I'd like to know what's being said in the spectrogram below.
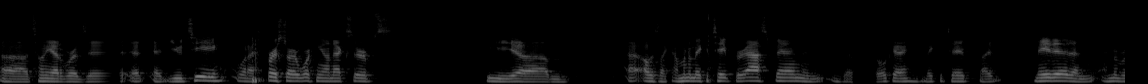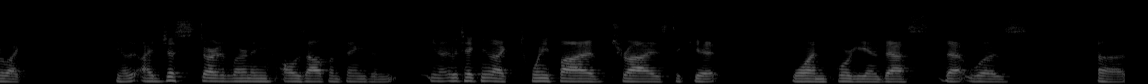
uh, Tony Edwards at, at, at, UT. When I first started working on excerpts, he, um, I was like, I'm going to make a tape for Aspen. And he's like, okay, make the tape. So I made it. And I remember like, you know, I just started learning all these xylophone things and you know, it would take me like 25 tries to get one Porgy and Bess that was uh,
